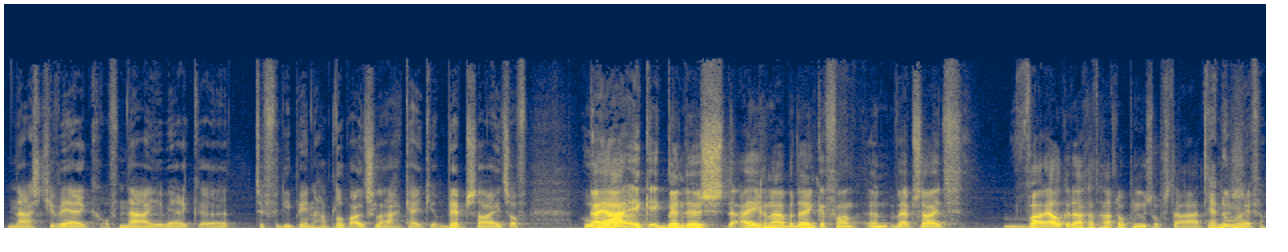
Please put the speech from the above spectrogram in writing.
naast je werk of na je werk eh, te verdiepen in hardloopuitslagen? Kijk je op websites of hoe, nou ja, eh, ik, ik ben dus de eigenaar bedenken van een website waar elke dag het hardloopnieuws op staat. Ja, noem Dus hem even.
